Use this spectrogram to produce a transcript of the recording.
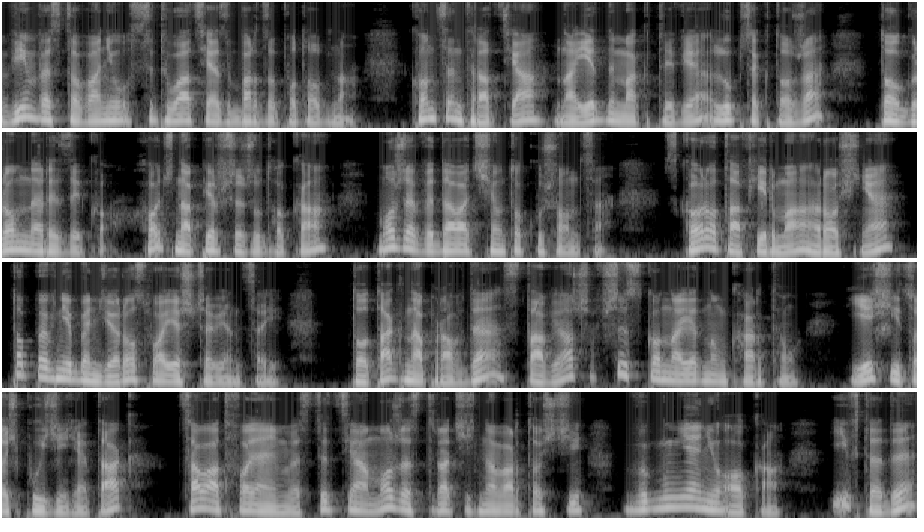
W inwestowaniu sytuacja jest bardzo podobna. Koncentracja na jednym aktywie lub sektorze to ogromne ryzyko, choć na pierwszy rzut oka może wydawać się to kuszące. Skoro ta firma rośnie, to pewnie będzie rosła jeszcze więcej. To tak naprawdę stawiasz wszystko na jedną kartę. Jeśli coś pójdzie nie tak, cała Twoja inwestycja może stracić na wartości w mgnieniu oka i wtedy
